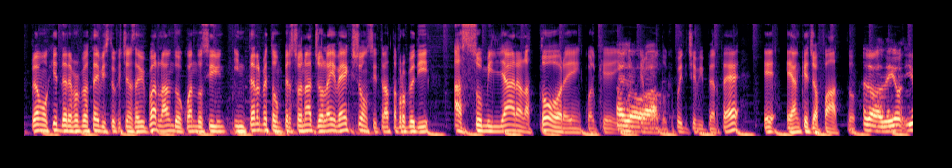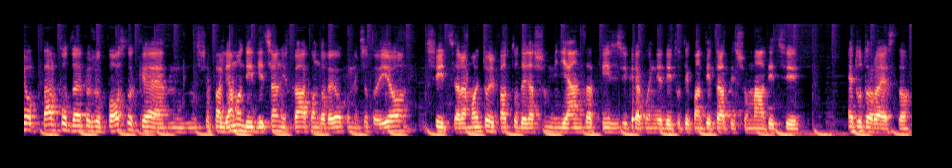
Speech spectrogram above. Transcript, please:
dobbiamo chiedere proprio a te, visto che ce ne stavi parlando, quando si interpreta un personaggio live action si tratta proprio di assomigliare all'attore in qualche, in qualche Allora. modo, che poi dicevi per te è, è anche già fatto. Allora, io, io parto dal presupposto che mh, se parliamo di dieci anni fa, quando avevo cominciato io, sì, c'era molto il fatto della somiglianza fisica, quindi di tutti quanti i tratti somatici e tutto il resto.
